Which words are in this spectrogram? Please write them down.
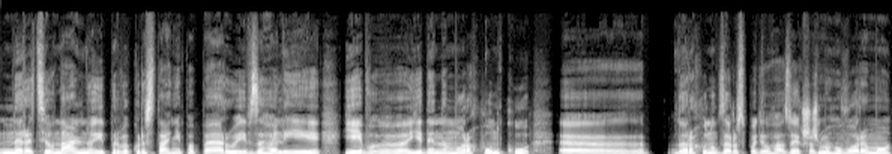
Нераціонально і при використанні паперу, і взагалі є в е, єдиному рахунку е, рахунок за розподіл газу. Якщо ж ми говоримо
